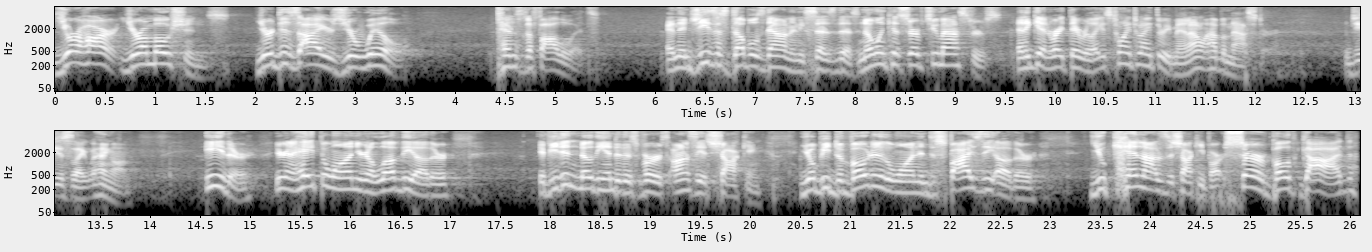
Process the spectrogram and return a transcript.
your heart, your emotions, your desires, your will, tends to follow it. And then Jesus doubles down and he says this No one can serve two masters. And again, right there, we're like, It's 2023, man. I don't have a master. And Jesus is like, well, Hang on. Either you're going to hate the one, you're going to love the other. If you didn't know the end of this verse, honestly, it's shocking. You'll be devoted to the one and despise the other. You cannot, is the shocking part, serve both God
